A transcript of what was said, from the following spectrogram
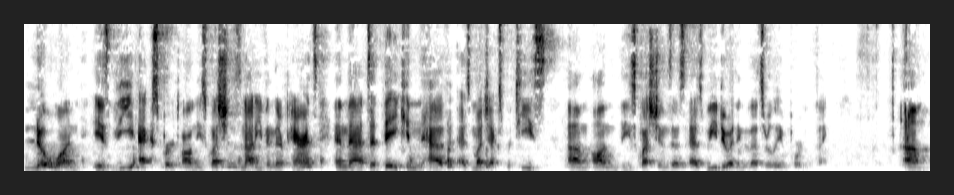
no one is the expert on these questions, not even their parents, and that uh, they can have as much expertise um, on these questions as, as we do. I think that that's a really important thing. Um,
